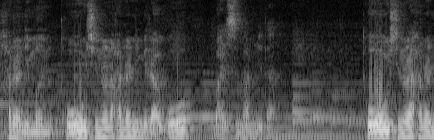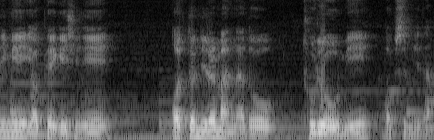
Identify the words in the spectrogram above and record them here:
하느님은 도우시는 하느님이라고 말씀합니다. 도우시는 하느님이 옆에 계시니 어떤 일을 만나도 두려움이 없습니다.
